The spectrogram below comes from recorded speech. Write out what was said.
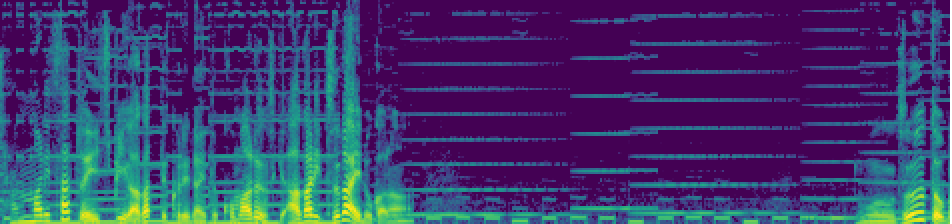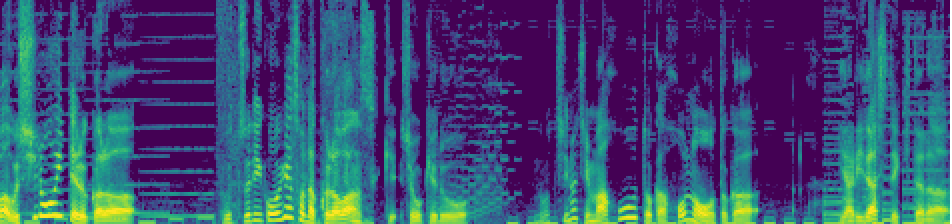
ちゃんまりさんと HP が上がってくれないと困るんですけど、上がりづらいのかな？ずっと、まあ後ろ置いてるから、物理攻撃はそんな食らわんすけしょうけど、後々魔法とか炎とかやり出してきたら、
